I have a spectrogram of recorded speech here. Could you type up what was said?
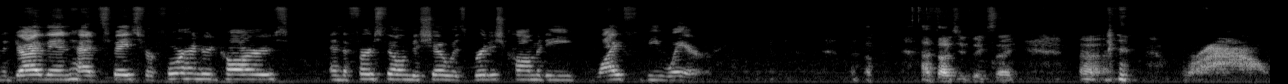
The drive-in had space for 400 cars, and the first film to show was British comedy Wife Beware. I thought you'd fix say, uh, wow.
